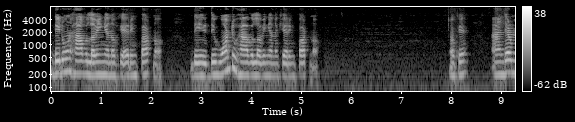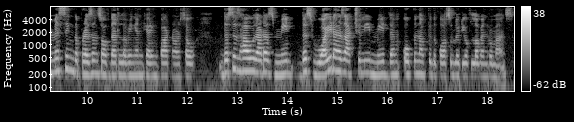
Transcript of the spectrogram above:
they don't have a loving and a caring partner. They they want to have a loving and a caring partner okay? And they're missing the presence of that loving and caring partner. So this is how that has made this void has actually made them open up to the possibility of love and romance.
